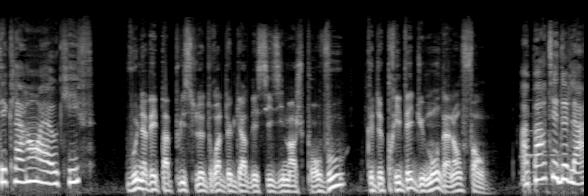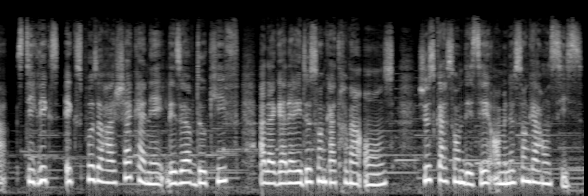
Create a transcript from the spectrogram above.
déclarant à O'Keeffe vous n'avez pas plus le droit de garder ces images pour vous que de priver du monde à l'enfant. À partir de là, Stieglitz exposera chaque année les œuvres d'O'Keeffe à la Galerie 291 jusqu'à son décès en 1946.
